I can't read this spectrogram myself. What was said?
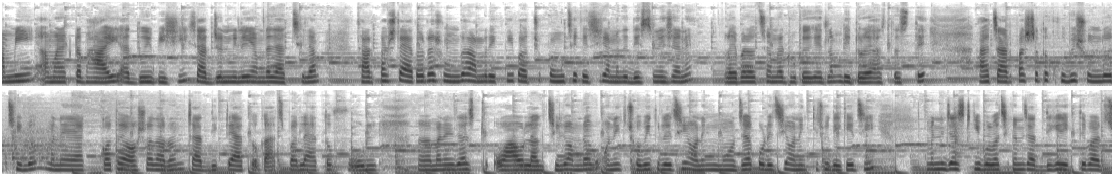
আমি, আমার একটা ভাই আর দুই পিসি, চারজন মিলেই আমরা যাচ্ছিলাম। চারপাশটা এতটা সুন্দর, আমরা দেখতেই পাচ্ছ পৌঁছে গেছি আমাদের ডেস্টিনেশনে এবার হচ্ছে আমরা ঢুকে গেলাম ভিতরে আস্তে আস্তে। আর চারপাশটা তো খুবই সুন্দর ছিল মানে এক কথায় অসাধারণ। চারদিকটা এত গাছপালা, এত ফুল মানে জাস্ট ওয়াও লাগছিল। আমরা অনেক ছবি তুলেছি, অনেক মজা করেছি, অনেক কিছু দেখেছি। মানে জাস্ট কি বলব, সেখানে চারদিকে দেখতে পাচ্ছ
